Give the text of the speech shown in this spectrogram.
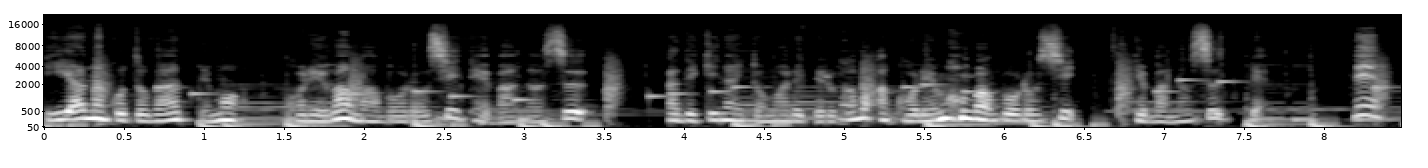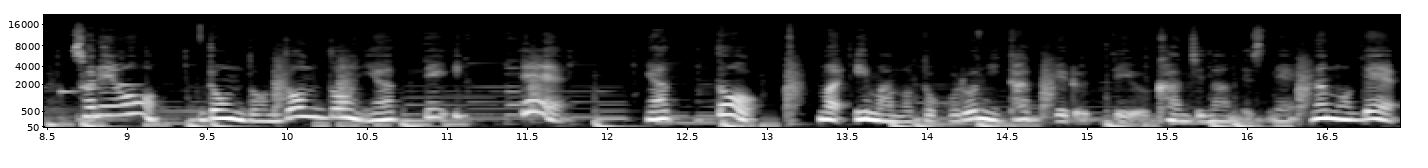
嫌なことがあってもこれは幻手放す。あできないと思われてるかも。あこれも幻手放すって。でそれをどんどんどんどんやっていってやっと、まあ、今のところに立ってるっていう感じなんですね。なので、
